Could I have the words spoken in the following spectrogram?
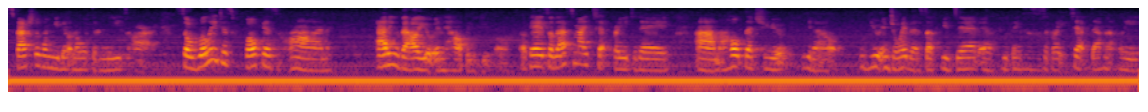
especially when you don't know what their needs are. So really just focus on adding value and helping people okay? So that's my tip for you today. Um, I hope that you you know you enjoy this so if you did. If you think this is a great tip definitely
